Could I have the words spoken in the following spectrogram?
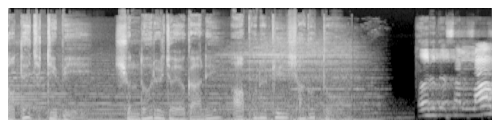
সতেজ টিভি, সুন্দরের জয়গানে আপনাকে স্বাগত। সাল্লাম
